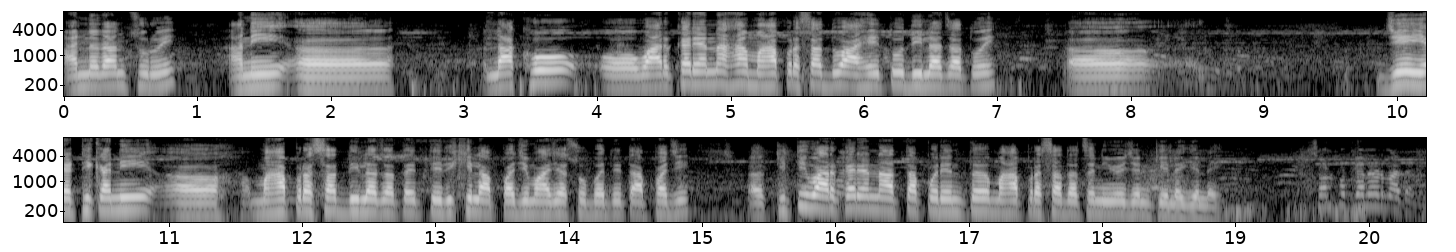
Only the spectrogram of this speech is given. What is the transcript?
अन्नदान सुरू आहे. आणि लाखो वारकऱ्यांना हा महाप्रसाद जो आहे तो दिला जातोय. जे या ठिकाणी महाप्रसाद दिला जात आहे ते देखील आप्पाजी माझ्यासोबत आहेत. आप्पाजी अ, किती वारकऱ्यांना आतापर्यंत महाप्रसादाचं नियोजन केलं गेलं आहे ಸ್ವಲ್ಪ ಕನ್ನಡ ಮಾತಾಡಿ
